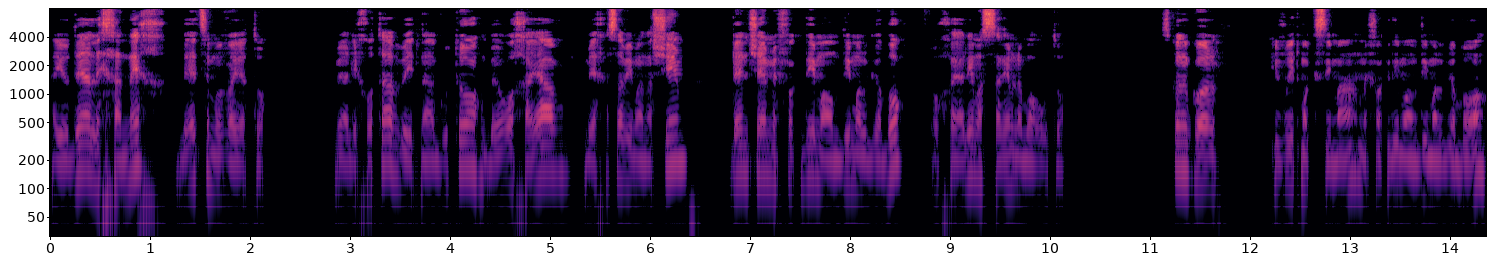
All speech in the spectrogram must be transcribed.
היודע לחנך בעצם הווייתו. בהליכותיו, בהתנהגותו, באורח חייו, ביחסיו עם אנשים, בין שהם מפקדים העומדים על גבו, או חיילים השרים למרותו. אז קודם כל, עברית מקסימה, מפקדים העומדים על גבו,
